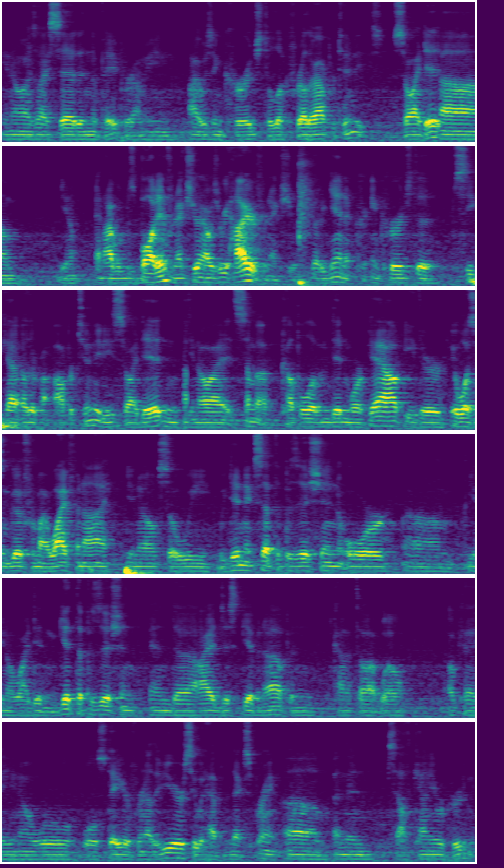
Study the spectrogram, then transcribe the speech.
you know, as I said in the paper, I mean, I was encouraged to look for other opportunities, so I did. Um, you know, and I was bought in for next year, and I was rehired for next year. But again, encouraged to seek out other opportunities, so I did. And you know, I some a couple of them didn't work out. Either it wasn't good for my wife and I, you know, so we we didn't accept the position, or um, you know, I didn't get the position, and uh, I had just given up and kind of thought, well, okay, you know, we'll we'll stay here for another year, see what happens next spring. Um, and then South County recruited me.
